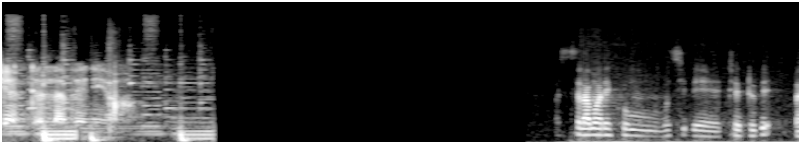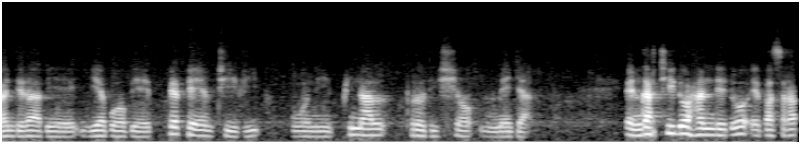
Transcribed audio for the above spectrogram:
chaîne de l'avenir. Assalamu aleykum musidɓe tedduɓe bandiraɓe yeɓoɓe ppm tv woni pinal production média en gartiɗo hannde ɗo e basra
